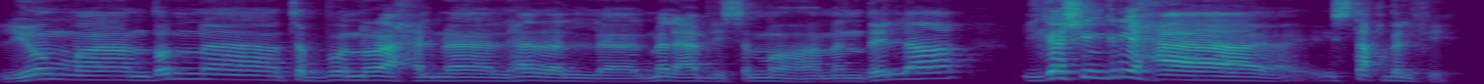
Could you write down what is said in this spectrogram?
اليوم نظن تبون راح لهذا الملعب اللي سموه منديلا. لقى شنقريحه يستقبل فيه.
